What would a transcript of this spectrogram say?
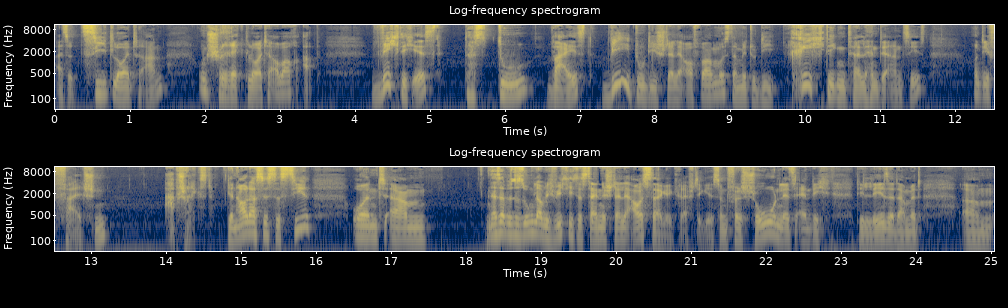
Also zieht Leute an und schreckt Leute aber auch ab. Wichtig ist, dass du weißt, wie du die Stelle aufbauen musst, damit du die richtigen Talente anziehst und die falschen abschreckst. Genau das ist das Ziel. Und ähm, deshalb ist es unglaublich wichtig, dass deine Stelle aussagekräftig ist und verschon letztendlich die Leser damit ähm,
